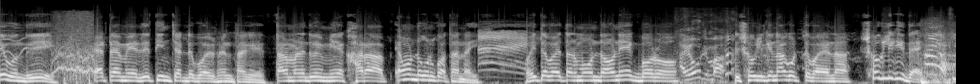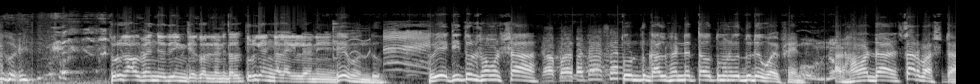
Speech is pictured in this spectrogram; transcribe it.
এ বন্ধু একটা মেয়ের যে তিন চারটে বয়ফ্রেন্ড থাকে তার মানে তুই মেয়ে খারাপ এমনটা কোনো কথা নাই। হইতে পারে তার মনটা অনেক বড়। সগলি কি না করতে পারে না? সগলি কি দেয় তোর গার্লফ্রেন্ড যদি ইনকে করলেনি তাহলে তোর কেঙ্গা লাগল নি। এ বন্ধু তুই এটি তোর সমস্যা। তোর গার্লফ্রেন্ডের তাও তোমার দুটো বয়ফ্রেন্ড আর আমার ডার চার পাঁচটা।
